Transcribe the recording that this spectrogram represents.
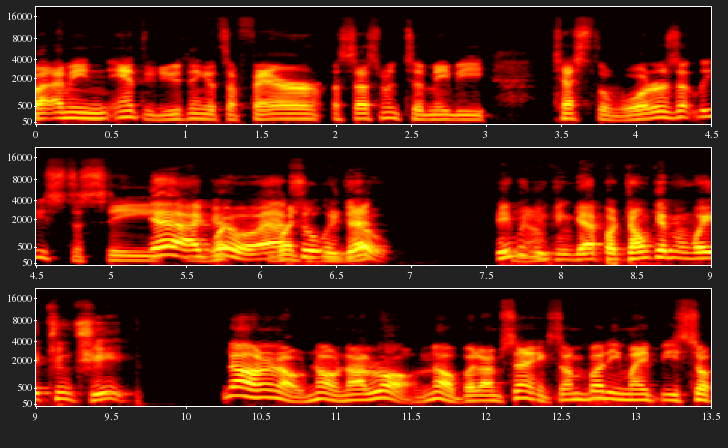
But I mean, Anthony, do you think it's a fair assessment to maybe test the waters at least to see? Yeah, I what- do. what Absolutely do. See what know? you can get, but don't give them way too cheap. No, no, no, no, not at all. No, but I'm saying somebody might be so,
